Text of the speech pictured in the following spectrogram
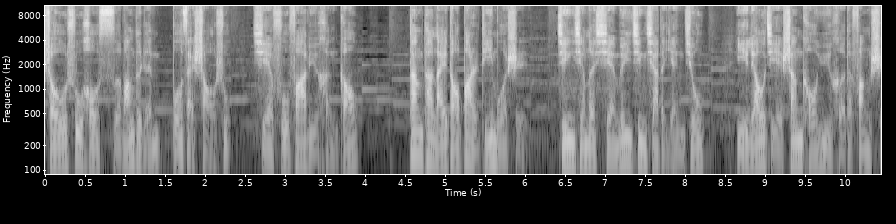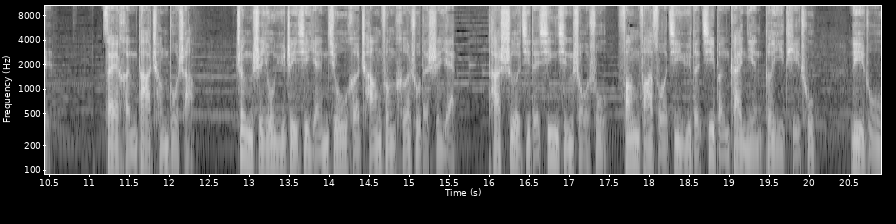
手术后死亡的人不在少数，且复发率很高。当他来到巴尔的摩时，进行了显微镜下的研究，以了解伤口愈合的方式。在很大程度上，正是由于这些研究和长缝合术的实验，他设计的新型手术方法所基于的基本概念得以提出。例如，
